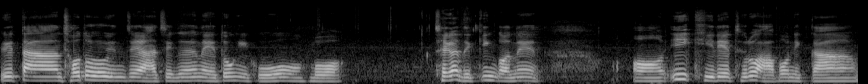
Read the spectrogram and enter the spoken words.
일단 저도 이제 아직은 애동이고, 뭐, 제가 느낀 거는, 어, 이 길에 들어와 보니까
